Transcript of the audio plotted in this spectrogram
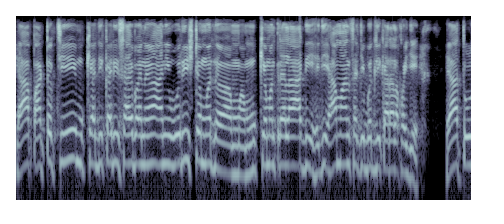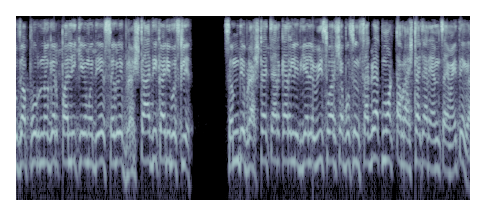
ह्या पाठकची मुख्याधिकारी साहेबानं आणि वरिष्ठ म- मुख्यमंत्र्याला आधी ह्याची ह्या माणसाची बदली करायला पाहिजे. ह्या तुळजापूर नगरपालिकेमध्ये सगळे भ्रष्ट अधिकारी बसलेत. समजे भ्रष्टाचार करायलेत गेल्या वीस वर्षापासून सगळ्यात मोठा भ्रष्टाचार यांचा आहे माहितीये का?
